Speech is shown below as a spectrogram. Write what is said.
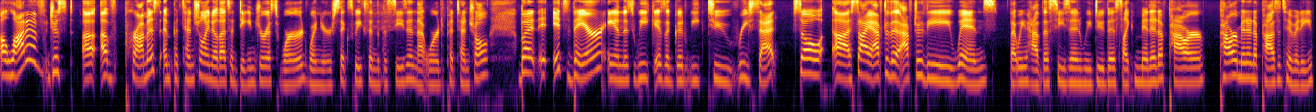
A lot of just uh, of promise and potential. I know that's a dangerous word when you're six weeks into the season. That word potential, but it, it's there, and this week is a good week to reset. So, uh, Cy, after the after the wins that we have this season, we do this like minute of power, power minute of positivity.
